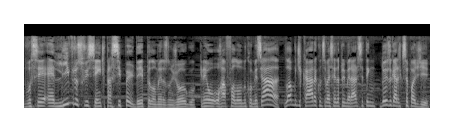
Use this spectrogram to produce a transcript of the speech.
Você é livre o suficiente pra se perder, pelo menos, no jogo. Que nem o, o Rafa falou no começo. Ah, logo de cara, quando você vai sair da primeira área, você tem dois lugares que você pode ir.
